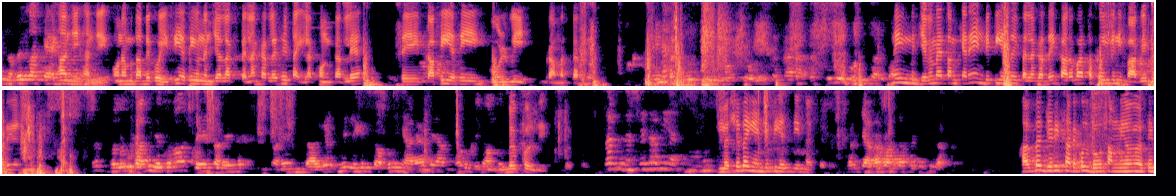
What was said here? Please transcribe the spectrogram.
90 ਕੁ ਲੱਖ ਕੈਸ਼ ਹਾਂਜੀ ਹਾਂਜੀ। ਉਹਨਾਂ ਮੁਤਾਬਿਕ ਹੋਈ ਸੀ ਅਸੀਂ 49 ਲੱਖ ਪਹਿਲਾਂ ਕਰ ਲਏ ਸੀ 2.5 ਲੱਖ ਹੁਣ ਕਰ ਲਿਆ। ਤੇ ਕਾਫੀ ਅਸੀਂ 골ਡ ਵੀ ਬਰਾਮਦ ਕਰ ਲਿਆ ਨਹੀਂ ਜਿਵੇਂ ਮੈਂ ਤੁਹਾਨੂੰ ਕਹਿ ਰਿਹਾ ਐਨਡੀਪੀਐਸ ਦਾ ਵੀ ਪਹਿਲਾਂ ਕਰਦੇ ਕਾਰੋਬਾਰ ਤਾਂ ਕੋਈ ਵੀ ਨਹੀਂ ਬਾਹਰ ਵੀ ਜੀ। ਵੱਲੋਂ ਵੀ ਕਾਫੀ ਦੇਖੋ ਨਾ ਤੇ ਤੁਹਾਡੇ ਤੁਹਾਡੇ ਟਾਰਗੇਟ ਸੀ ਲੇਕਿਨ ਕਾਬੂ ਨਹੀਂ ਆ ਰਿਹਾ ਤੇ ਆਪ ਬਹੁਤ ਵੱਡੀ ਕੰਮ ਦੇ ਬਿਲਕੁਲ ਜੀ ਸਰ ਨਸ਼ੇ ਦਾ ਵੀ ਨਸ਼ੇ ਦਾ ਐਨਡੀਪੀਐਸ ਦੀ ਨਸ਼ੇ। ਦਾ। ਪਰ ਜ਼ਿਆਦਾ ਬਾਤ ਤਾਂ ਕਿਸੇ ਦਾ। ਹਾਲ ਤੱਕ ਜਿਹੜੀ ਸਾਡੇ ਕੋਲ ਦੋ ਸਾਹਮਣੇ ਹੋਏ ਅਸੀਂ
